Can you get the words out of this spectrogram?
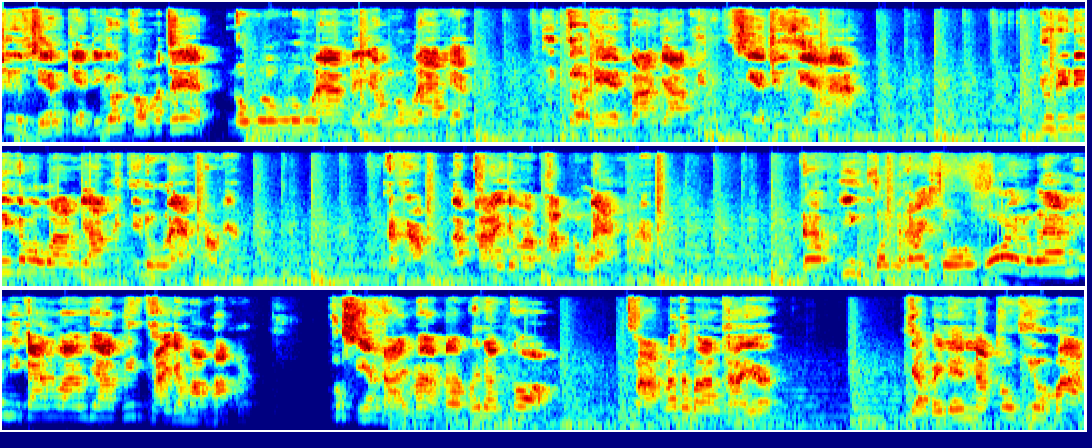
ชื่อเสียงเกียรติยศของประเทศโรงโรงโรงแรมเนี่ยอย่างโรงแรมเนี่ยที่เกิดเหตุวางยาพิษเสียชื่อเสียงน่ะอยู่ดีๆก็มาวางยาพิษที่โรงแรมเขาเนี่ยนะครับแล้วใครจะมาพักโรงแรมเขาเนี่ย นะยิ่งคนไฮโซโอ้ยโรงแรมนี้มีการวางยาพิษใครจะมาพักเขาเสียหายมากนะเพราะนั้นก็ฝากรัฐบาลไทยว่าอย่าไปเน้นนักท่องเที่ยวมาก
